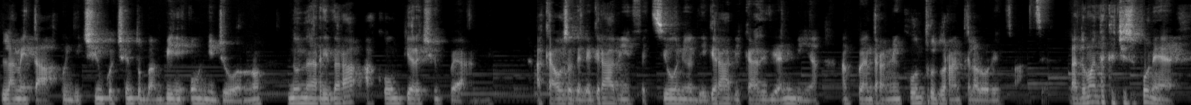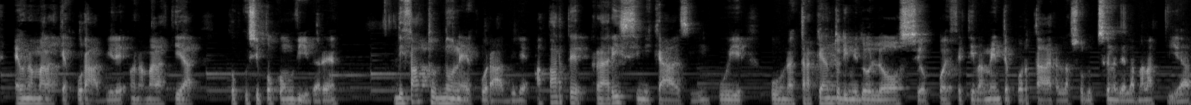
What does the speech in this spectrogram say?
la metà, quindi 500 bambini ogni giorno, non arriverà a compiere 5 anni a causa delle gravi infezioni o dei gravi casi di anemia a cui andranno incontro durante la loro infanzia. La domanda che ci si pone è, è una malattia curabile? È una malattia con cui si può convivere? Di fatto non è curabile, a parte rarissimi casi in cui un trapianto di midollo osseo può effettivamente portare alla soluzione della malattia,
